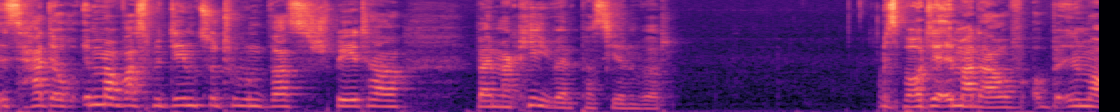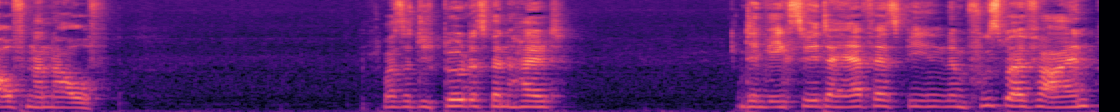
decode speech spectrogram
ist, hat auch immer was mit dem zu tun, was später beim Marquis-Event passieren wird. Es baut ja immer darauf, immer aufeinander auf. Was natürlich blöd ist, wenn halt den WXW hinterherfährst wie in einem Fußballverein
